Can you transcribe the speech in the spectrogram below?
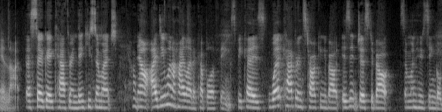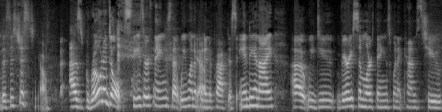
in that. That's so good, Catherine. Thank you so much. Now, I do want to highlight a couple of things because what Catherine's talking about isn't just about someone who's single. This is just Yeah. as grown adults, these are things that we want to put into practice. Andy and I, uh, we do very similar things when it comes to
